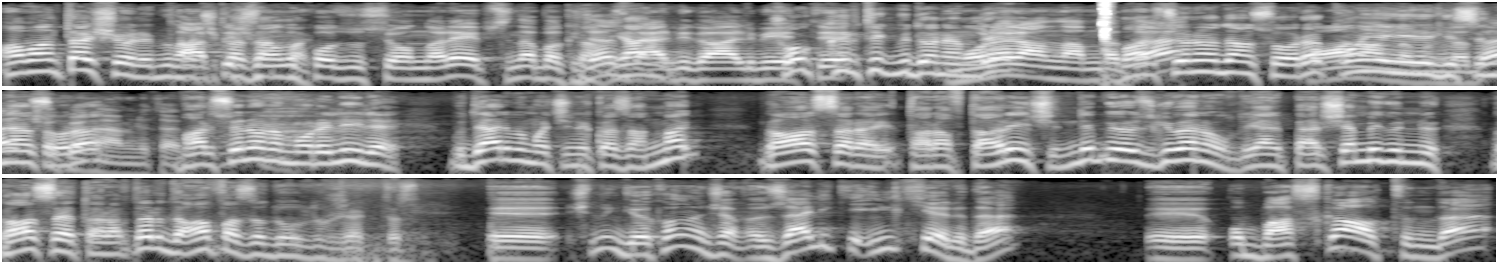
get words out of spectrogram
avantaj şöyle bir maçı kazanmak. pozisyonlara hepsine bakacağız. Yani Derbi galibiyeti Çok kritik bir dönemde. moral anlamda da Barcelona'dan sonra Konya çok sonra. Barcelona moraliyle bu derbi maçını kazanmak Galatasaray taraftarı için de bir özgüven oldu. Yani perşembe gününü Galatasaray taraftarı daha fazla dolduracaktır. Ee, şimdi Gökhan Hocam özellikle ilk yarıda e, o baskı altında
